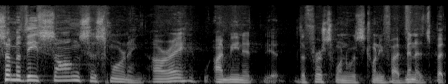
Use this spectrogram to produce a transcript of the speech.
Some of these songs this morning, all right? I mean, it, it, the first one was 25 minutes, but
